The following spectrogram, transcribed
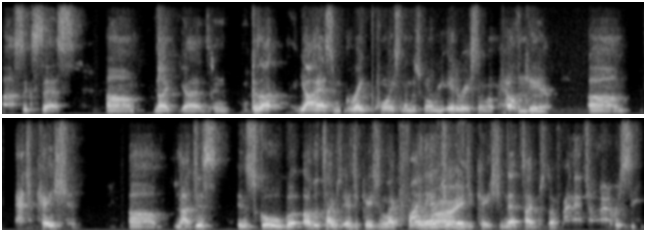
uh, success. Um, like, uh, and because I y'all had some great points, and I'm just gonna reiterate some of them. Healthcare, mm-hmm. um, education, um, not just in school, but other types of education, like financial right. education, that type of stuff, financial literacy.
